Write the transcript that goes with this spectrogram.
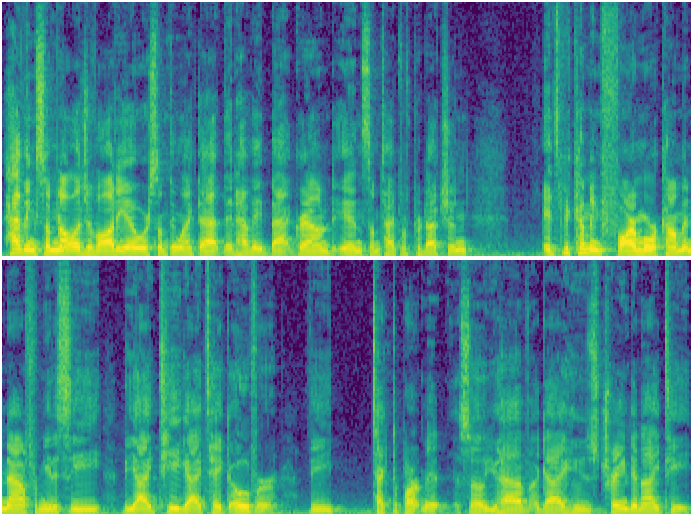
having some knowledge of audio or something like that. They'd have a background in some type of production it's becoming far more common now for me to see the IT guy take over the tech department. So you have a guy who's trained in IT.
